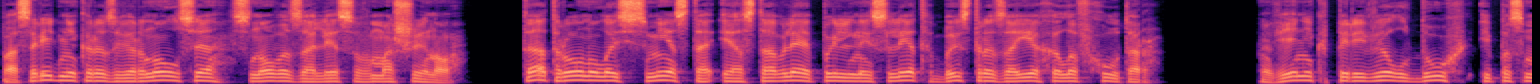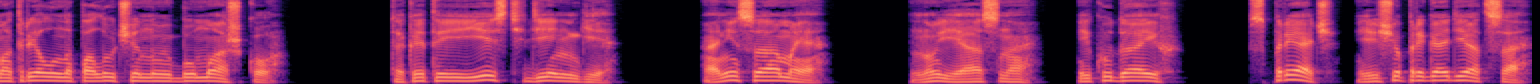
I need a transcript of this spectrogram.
Посредник развернулся, снова залез в машину. Та тронулась с места и, оставляя пыльный след, быстро заехала в хутор. Веник перевел дух и посмотрел на полученную бумажку. «Так это и есть деньги?» «Они самые». «Ну, ясно. И куда их?» «Спрячь, еще пригодятся».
